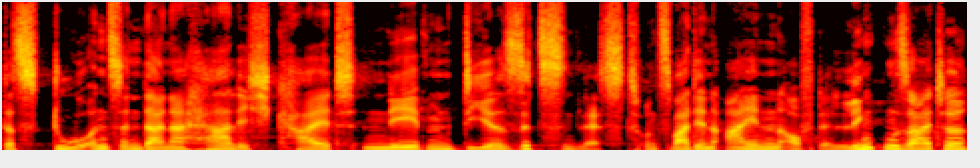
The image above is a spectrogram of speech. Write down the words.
dass du uns in deiner Herrlichkeit neben dir sitzen lässt. Und zwar den einen auf der linken Seite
